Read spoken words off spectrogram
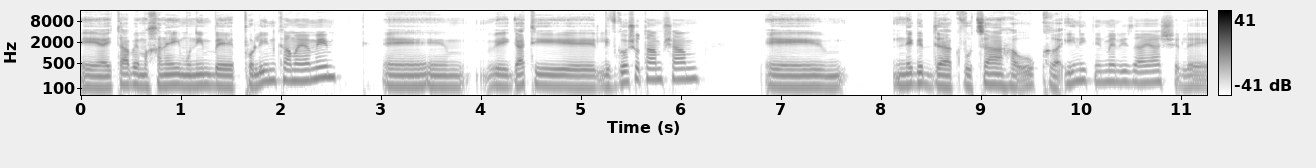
אה, הייתה במחנה אימונים בפולין כמה ימים, אה, והגעתי אה, לפגוש אותם שם. נגד הקבוצה האוקראינית, נדמה לי זה היה, של אה,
